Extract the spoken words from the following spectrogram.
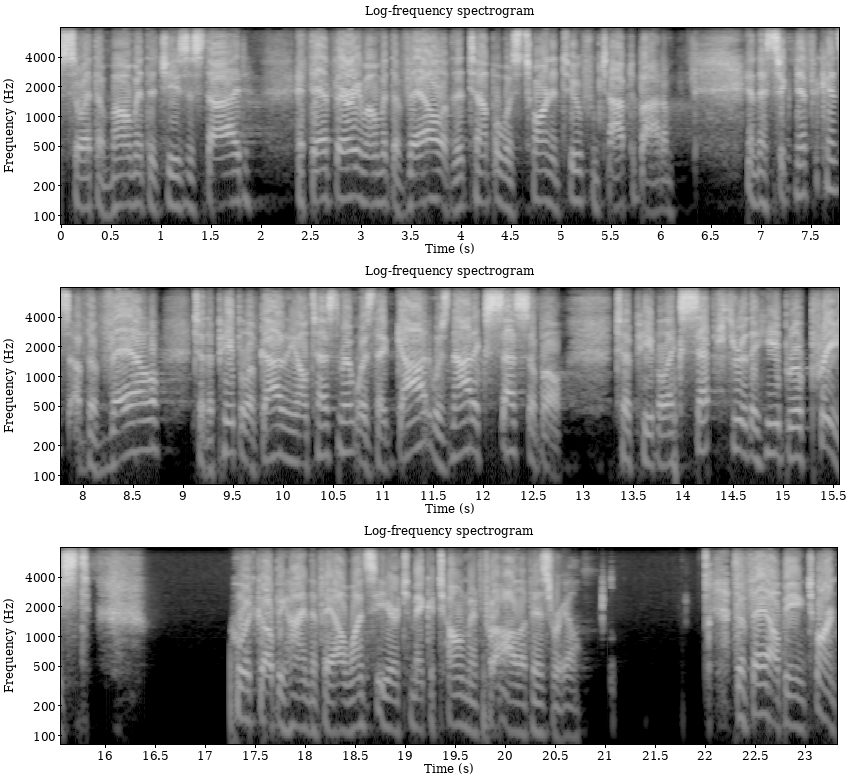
So at the moment that Jesus died, at that very moment, the veil of the temple was torn in two from top to bottom. And the significance of the veil to the people of God in the Old Testament was that God was not accessible to people except through the Hebrew priest who would go behind the veil once a year to make atonement for all of Israel. The veil being torn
